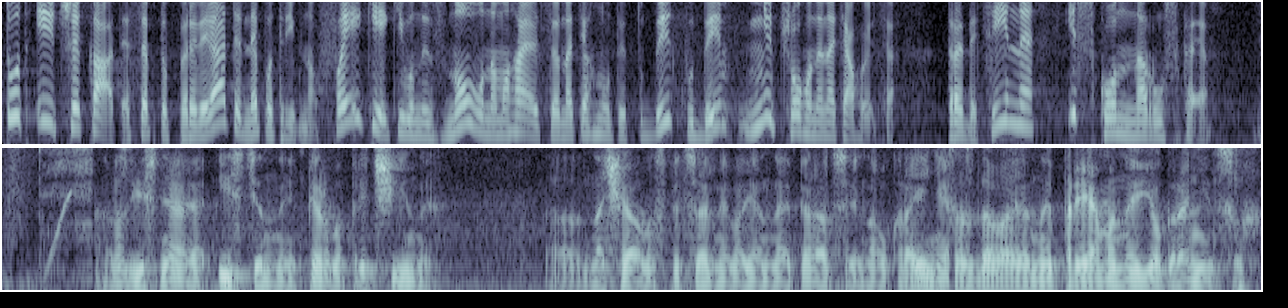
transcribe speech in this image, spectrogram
тут і чекати, себто перевіряти не потрібно. Фейки, які вони знову намагаються натягнути туди, куди нічого не натягується. Традиційне ісконно русське. Разъясняя истинные первопричины э, начала специальной военной операции на Украине, создавая прямо на ее границах,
